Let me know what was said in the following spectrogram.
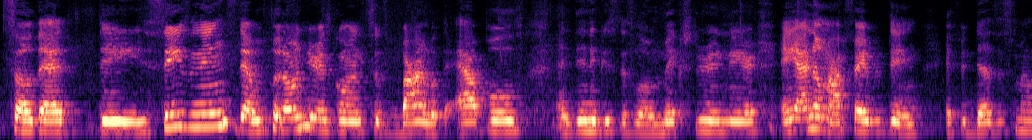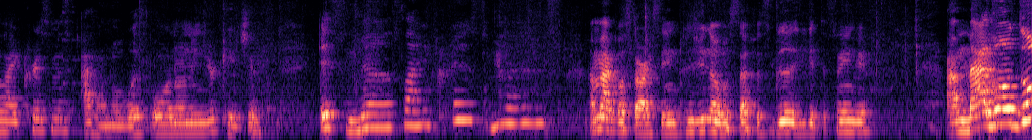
so that the seasonings that we put on here is going to bind with the apples and then it gets this little mixture in there and yeah I know my favorite thing if it doesn't smell like Christmas I don't know what's going on in your kitchen it smells like Christmas I'm not gonna start singing because you know when stuff is good you get to singing I'm not going to do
